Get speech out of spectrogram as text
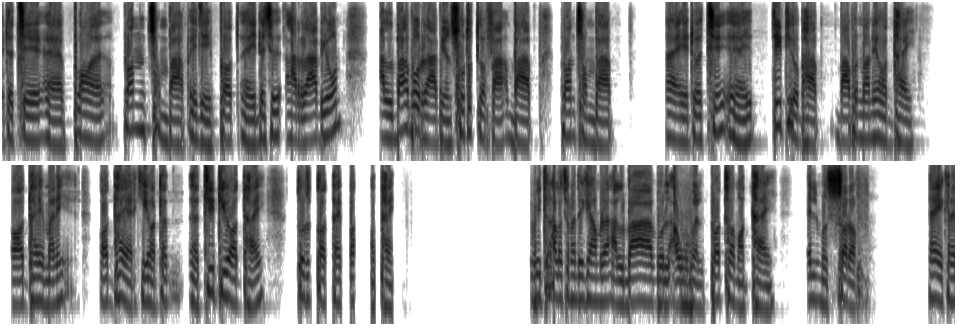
এটা হচ্ছে পঞ্চম ভাব এই যে এটা হচ্ছে আর রাবিউন রাবিউন, চতুর্থ ভাব পঞ্চম ভাব হ্যাঁ এটা হচ্ছে তৃতীয় ভাব, বাবুন মানে অধ্যায়। অধ্যায় মানে অধ্যায় আর কি, অর্থাৎ তৃতীয় অধ্যায়, চতুর্থ অধ্যায় প্রথম অধ্যায়। ভিতরে আলোচনা দেখে আমরা আল বাবুল আউয়াল, প্রথম অধ্যায় এলমুস সরফ। হ্যাঁ এখানে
